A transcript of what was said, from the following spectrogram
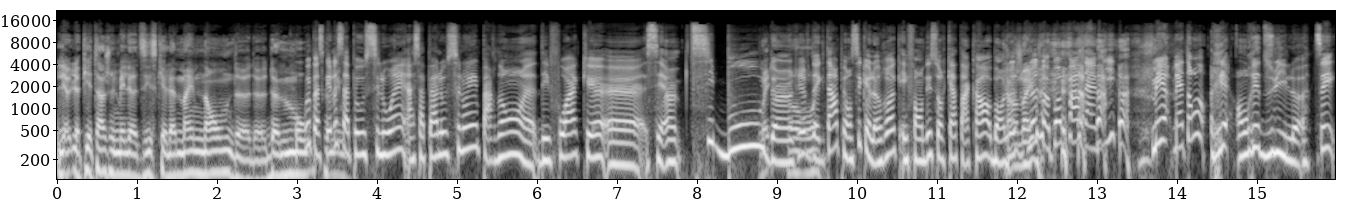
le, le piétage d'une mélodie. Est-ce qu'il y a le même nombre de, de, de mots? Oui, parce que là, même- ça peut aussi loin, ah, ça peut aller aussi loin, pardon, euh, des fois que euh, c'est un petit bout Oui. d'un Oh, riff de oui. guitare, puis on sait que le rock est fondé sur quatre accords. Bon, là, je, là, je vais pas me faire d'amis, mais mettons, ré- on réduit là. Tu sais,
